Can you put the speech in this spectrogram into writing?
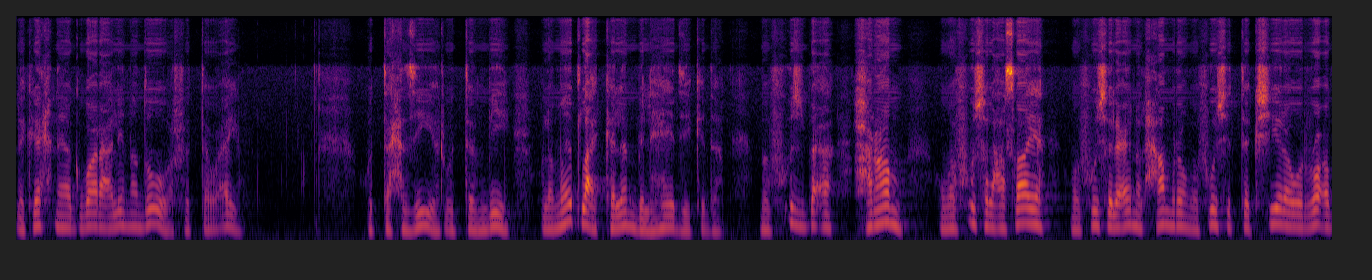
لكن إحنا يا كبار علينا دور في التوعية والتحذير والتنبيه. ولما يطلع الكلام بالهادي كده ما فيهوش بقى حرام وما فيهوش العصاية وما فيهوش العين الحمراء وما فيهوش التكشيرة والرعب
